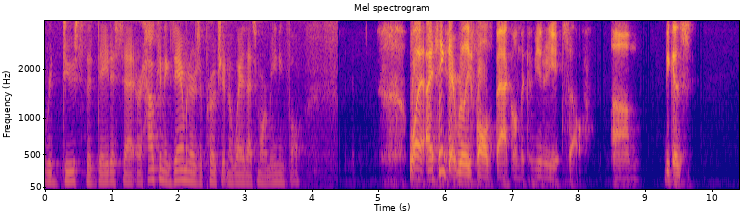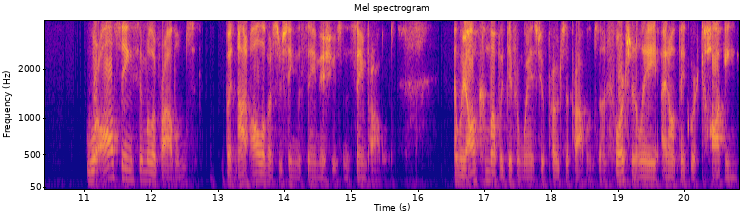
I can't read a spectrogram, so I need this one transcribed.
reduce the data set, or how can examiners approach it in a way that's more meaningful? Well, I think that really falls back on the community itself. Um, because we're all seeing similar problems, but not all of us are seeing the same issues and the same problems. And we all come up with different ways to approach the problems. Unfortunately, I don't think we're talking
